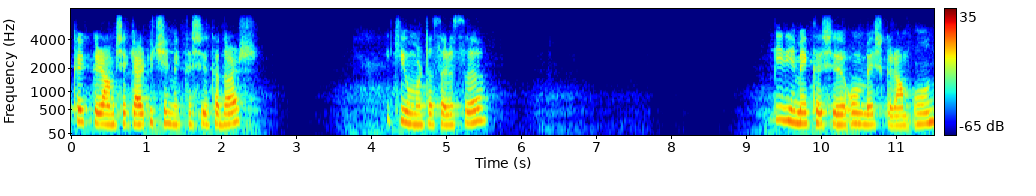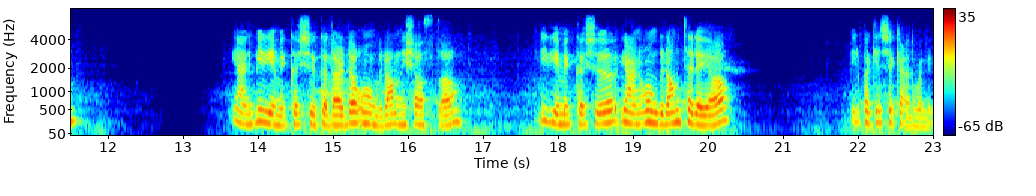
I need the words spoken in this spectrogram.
40 gram şeker 3 yemek kaşığı kadar. 2 yumurta sarısı. 1 yemek kaşığı 15 gram un. Yani 1 yemek kaşığı kadar da 10 gram nişasta. 1 yemek kaşığı yani 10 gram tereyağı. 1 paket şekerli vanilya.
